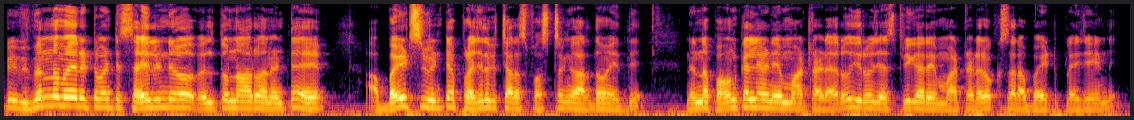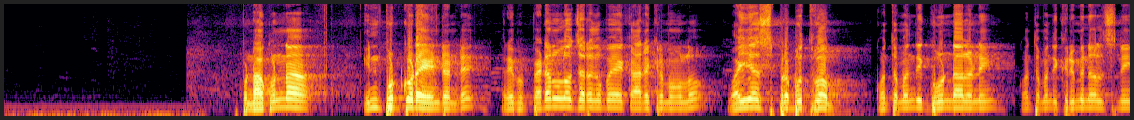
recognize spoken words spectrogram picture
విభిన్నమైనటువంటి శైలిలో వెళ్తున్నారు అని అంటే ఆ బైట్స్ వింటే ప్రజలకు చాలా స్పష్టంగా అర్థమైద్ది. నిన్న పవన్ కళ్యాణ్ ఏం మాట్లాడారు? ఈరోజు ఎస్పీ గారు ఏం మాట్లాడారు? ఒకసారి ఆ బయట ప్లే చేయండి. ఇప్పుడు నాకున్న ఇన్పుట్ కూడా ఏంటంటే రేపు పెడల్లో జరగబోయే కార్యక్రమంలో వైఎస్ ప్రభుత్వం కొంతమంది గూండాలని కొంతమంది క్రిమినల్స్ని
